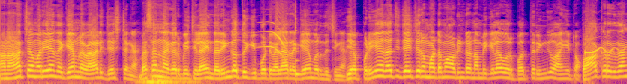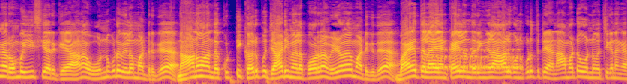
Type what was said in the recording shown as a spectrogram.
நான் நினைச்ச மாதிரியே இந்த கேம்ல விளையாடி ஜெயிச்சிட்டேங்க. பெசன் நகர் பீச்சில் இந்த ரிங்க தூக்கி போட்டு விளையாடுற கேம் இருந்துச்சுங்க. எப்படியும் ஏதாச்சும் ஜெயிச்சிட மாட்டோமா அப்படின்ற நம்பிக்கையில ஒரு பத்து ரிங்கு வாங்கிட்டோம். பாக்குறதுக்கு தாங்க ரொம்ப ஈஸியா இருக்கு. ஆனா ஒண்ணு கூட விழ மாட்டிருக்கு. நானும் அந்த குட்டி கருப்பு ஜாடி மேல போடுறேன் விழவே மாட்டேங்குது பயத்துல என் கையில இந்த ரிங்ல ஆளுக்கு ஒண்ணு கொடுத்துட்டேன். நான் மட்டும் ஒண்ணு வச்சுக்கணுங்க.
